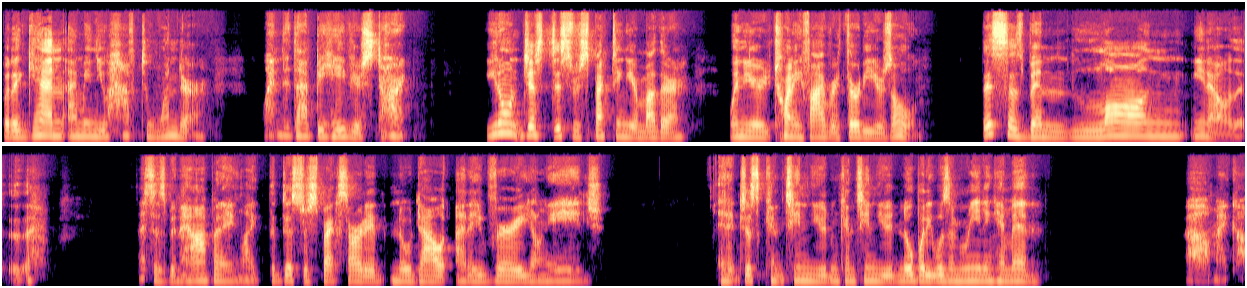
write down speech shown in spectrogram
But again, I mean, you have to wonder when did that behavior start? You don't just disrespecting your mother when you're 25 or 30 years old. This has been long, you know, this has been happening. Like the disrespect started, no doubt, at a very young age. And it just continued and continued. Nobody wasn't reining him in. Oh my God.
